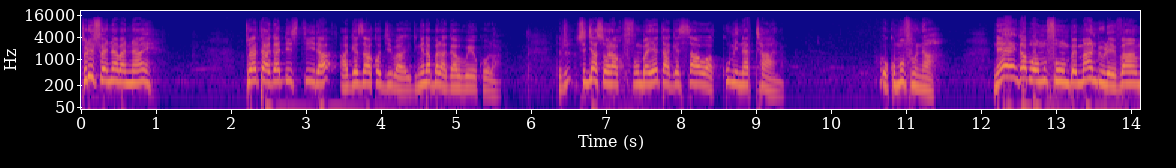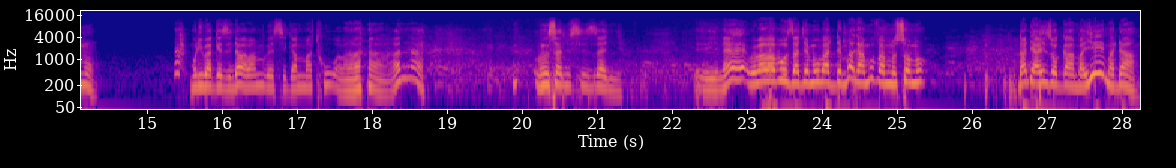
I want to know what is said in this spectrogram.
Tuli ffenna bannaye? Twetaaga disitiira agezaako giba ngenda balaga bwekola. Sijasobola kufumba yeetaaga essaawa kumi na ttaano okumufuna. Naye nga bw'omufumba emandula evaamu muli bagezi ndaba abamu beesiga mu matu abalala munsanyusiza nnyo. Eh, naye bwe bababuuza gye mubadde mubaga muva mu musomo. Dadi ayinza okugamba yi madamu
